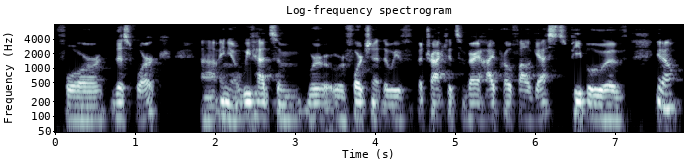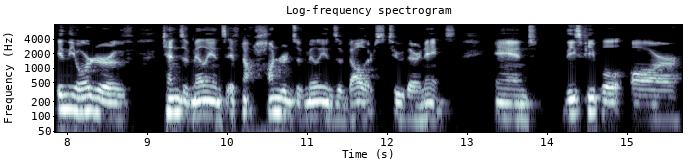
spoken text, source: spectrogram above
for this work, Uh, and you know, we've had some. We're, we're fortunate that we've attracted some very high profile guests, people who have, you know, in the order of tens of millions, if not hundreds of millions of dollars to their names. And these people are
